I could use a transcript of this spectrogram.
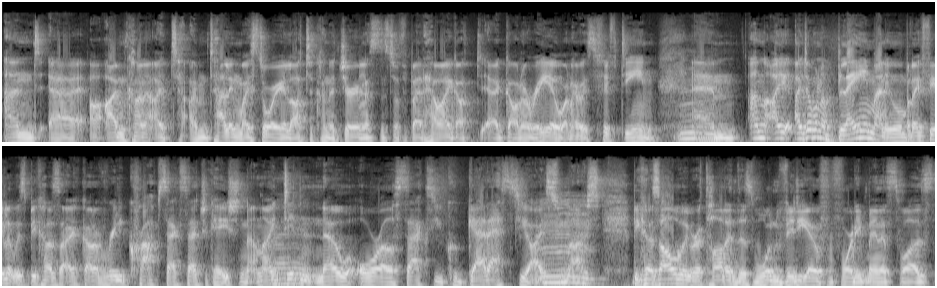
and uh, I'm kind of I t- I'm telling my story a lot to kind of journalists and stuff about how I got uh, gonorrhea when I was 15, um, and I, I don't want to blame anyone, but I feel it was because I got a really crap sex education, and I didn't know oral sex you could get STIs from that because all we were taught in this one video for 40 minutes was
